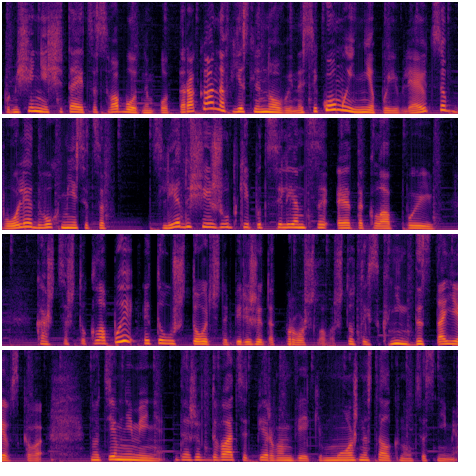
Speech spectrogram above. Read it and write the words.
Помещение считается свободным от тараканов, если новые насекомые не появляются более двух месяцев. Следующие жуткие подселенцы – это клопы. Кажется, что клопы – это уж точно пережиток прошлого, что-то из книг Достоевского. Но тем не менее, даже в 21 веке можно столкнуться с ними.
